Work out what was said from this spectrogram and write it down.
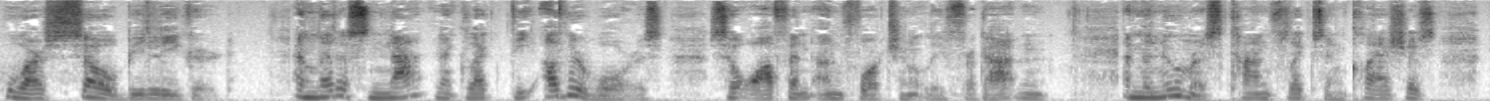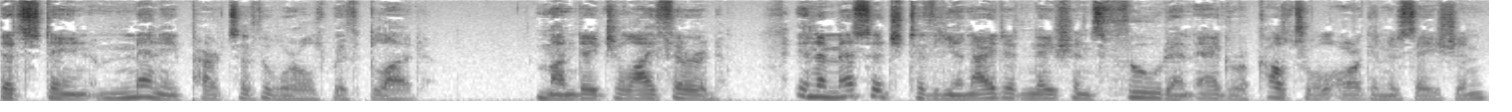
who are so beleaguered. And let us not neglect the other wars, so often unfortunately forgotten, and the numerous conflicts and clashes that stain many parts of the world with blood. Monday, July 3rd. In a message to the United Nations Food and Agricultural Organization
